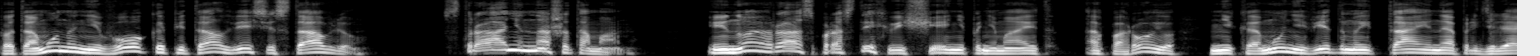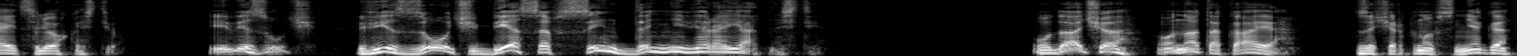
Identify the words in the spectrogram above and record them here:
Потому на него капитал весь и ставлю. Странен наш атаман. Иной раз простых вещей не понимает, а порою никому неведомой тайны определяет с легкостью. И везуч, везуч, бесов сын до невероятности. Удача, она такая, зачерпнув снега,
